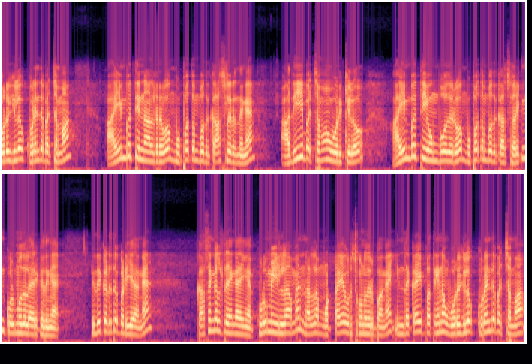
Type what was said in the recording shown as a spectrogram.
ஒரு கிலோ குறைந்தபட்சமாக ஐம்பத்தி நாலு ரூபா முப்பத்தொம்பது காசில் இருந்துங்க. அதிகபட்சமாக ஒரு கிலோ ஐம்பத்தி ஒம்பது ரூபா முப்பத்தொம்பது காசு வரைக்கும் கொள்முதலாக இருக்குதுங்க. இதுக்கு அடுத்தபடியாங்க கசங்கல் தேங்காய்ங்க. குடுமை இல்லாமல் நல்ல மொட்டையாக உரிச்சு கொண்டு வந்திருப்பாங்க. இந்த காய் பார்த்தீங்கன்னா ஒரு கிலோ குறைந்தபட்சமாக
